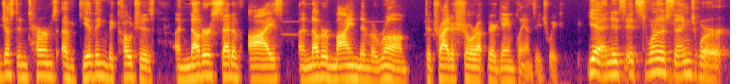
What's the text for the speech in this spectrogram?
just in terms of giving the coaches another set of eyes, another mind in the room to try to shore up their game plans each week. Yeah, and it's it's one of those things where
